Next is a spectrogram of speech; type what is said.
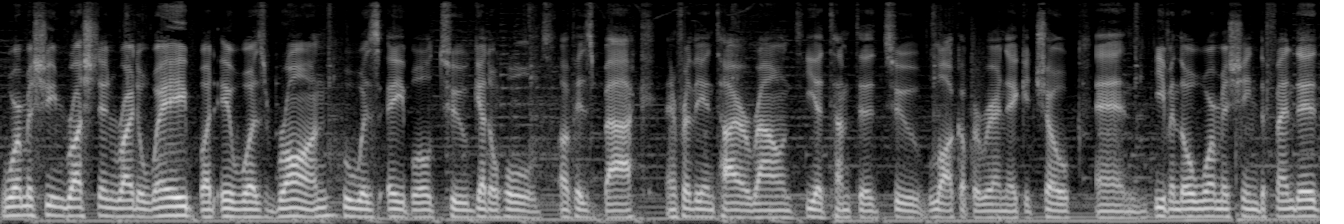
War Machine rushed in right away, but it was Ron who was able to get a hold of his back. And for the entire round, he attempted to lock up a rear naked choke. And even though War Machine defended,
